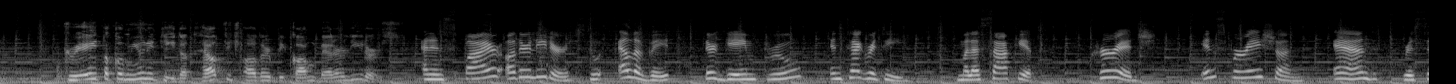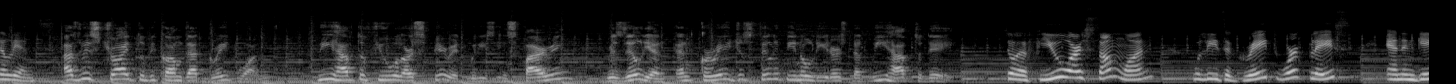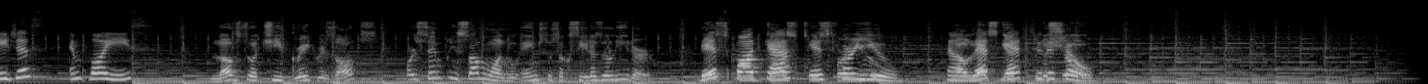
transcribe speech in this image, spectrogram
Create a community that helps each other become better leaders. And inspire other leaders to elevate their game through integrity, malasakit, courage, inspiration, and resilience. As we strive to become that great one, we have to fuel our spirit with these inspiring, resilient, and courageous Filipino leaders that we have today. So if you are someone who leads a great workplace and engages employees, loves to achieve great results, or simply someone who aims to succeed as a leader, this, this podcast, podcast, is for you. you. Now, now, let's get, get to, to, the show. show.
